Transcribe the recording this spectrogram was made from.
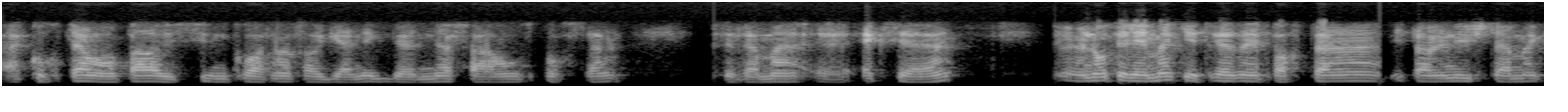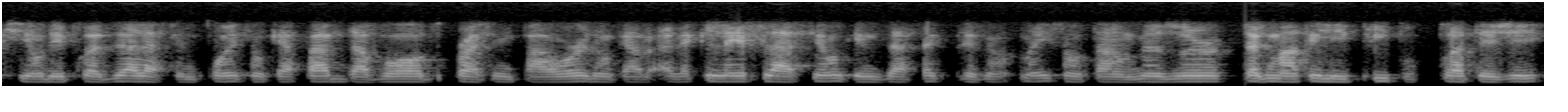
à court terme, on parle ici d'une croissance organique de 9 à 11 C'est vraiment euh, excellent. Un autre élément qui est très important, étant donné justement qu'ils ont des produits à la fine pointe, ils sont capables d'avoir du pricing power. Donc, avec l'inflation qui nous affecte présentement, ils sont en mesure d'augmenter les prix pour protéger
